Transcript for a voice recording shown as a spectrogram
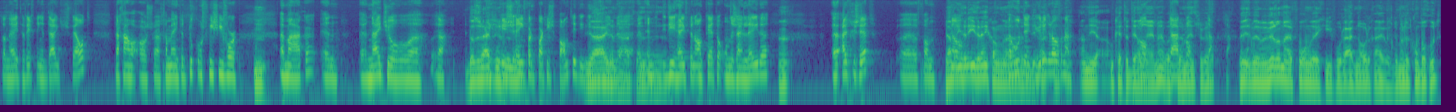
dan heet, richting het Duintjesveld. Daar gaan we als eh, gemeente een toekomstvisie voor Mm. eh, maken. En eh, Nigel ja, Dat is eigenlijk... is een van de participanten. Die, die Ja, inderdaad. en, en die- heeft een enquête onder zijn leden Ja. uitgezet. van, Ja, maar nou, iedereen, kan nou, hoe denken die- jullie erover na? aan die enquête deelnemen, hè, wat Ja, de klopt. mensen willen. Ja, We, we, we willen maar volgende week hiervoor uitnodigen eigenlijk, maar dat komt wel goed.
